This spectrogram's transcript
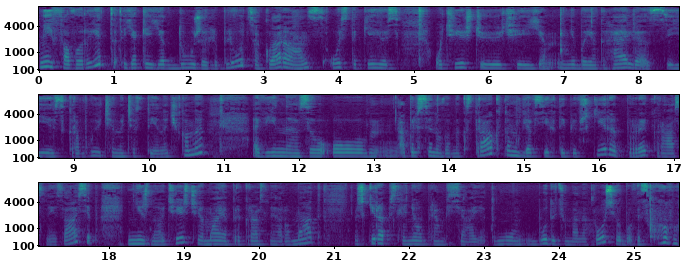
Мій фаворит, який я дуже люблю, це Clarins. Ось такий ось очищуючий, ніби як гель зі скрабуючими частиночками. Він з апельсиновим екстрактом для всіх типів шкіри. Прекрасний засіб, ніжно очищує, має прекрасний аромат. Шкіра після нього прям сяє. Тому будуть у мене гроші, обов'язково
